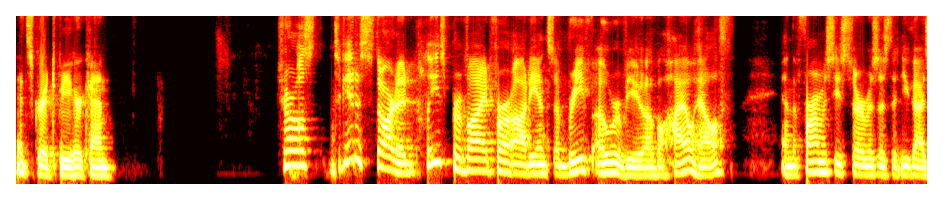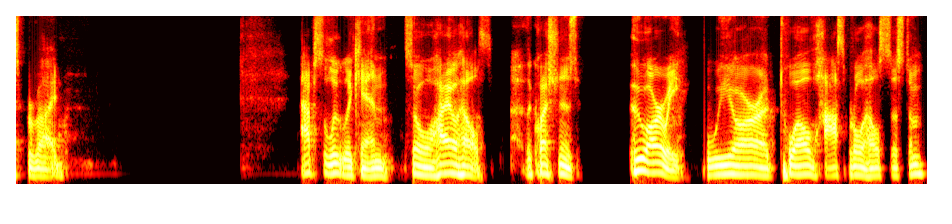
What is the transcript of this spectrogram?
It's great to be here, Ken. Charles, to get us started, please provide for our audience a brief overview of Ohio Health and the pharmacy services that you guys provide. Absolutely, Ken. So, Ohio Health, the question is who are we? We are a 12 hospital health system.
